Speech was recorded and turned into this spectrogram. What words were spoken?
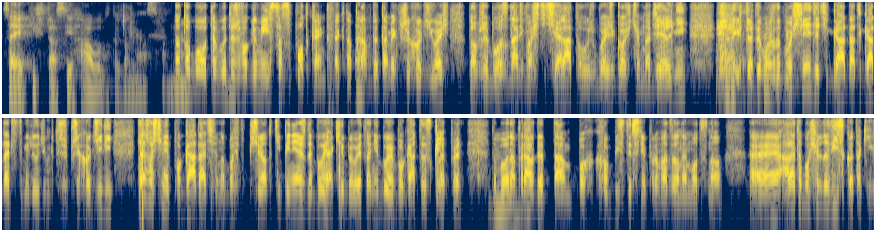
za jakiś czas jechało do tego miasta. Nie? No to, było, to były też w ogóle miejsca spotkań tak naprawdę. Tak. Tam jak przychodziłeś, dobrze było znać właściciela, to już byłeś gościem na dzielni tak. i wtedy można było siedzieć i gadać, gadać z tymi ludźmi, którzy przychodzili. Też właściwie pogadać, no bo środki pieniężne były jakie były, to nie były bogate sklepy. To hmm. było naprawdę tam hobbystycznie prowadzone mocno, e, ale to było środowisko takich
